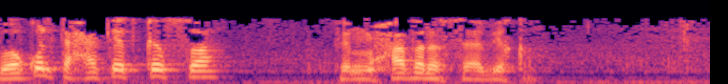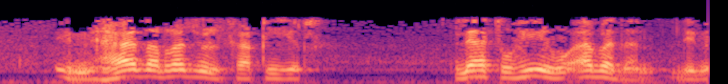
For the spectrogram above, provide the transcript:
وقلت حكيت قصة في المحاضرة السابقة. إن هذا الرجل الفقير لا تهينه أبدا لأن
